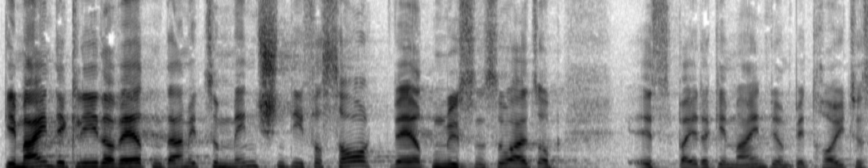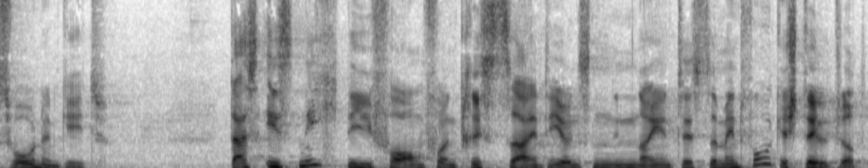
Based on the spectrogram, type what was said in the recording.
Gemeindeglieder werden damit zu Menschen, die versorgt werden müssen, so als ob es bei der Gemeinde um betreutes Wohnen geht. Das ist nicht die Form von Christsein, die uns im Neuen Testament vorgestellt wird.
